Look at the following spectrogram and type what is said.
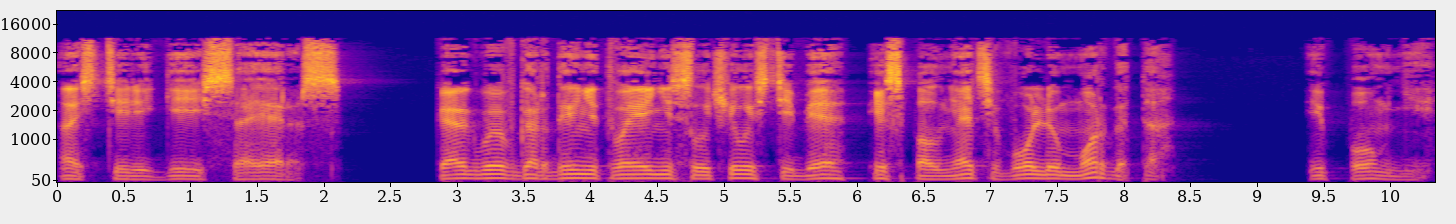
Остерегись, Саэрос!» Как бы в гордыне твоей не случилось тебе исполнять волю Моргота. И помни,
